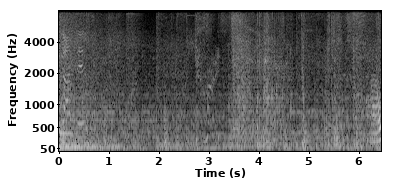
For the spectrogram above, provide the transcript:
We got this. Au.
